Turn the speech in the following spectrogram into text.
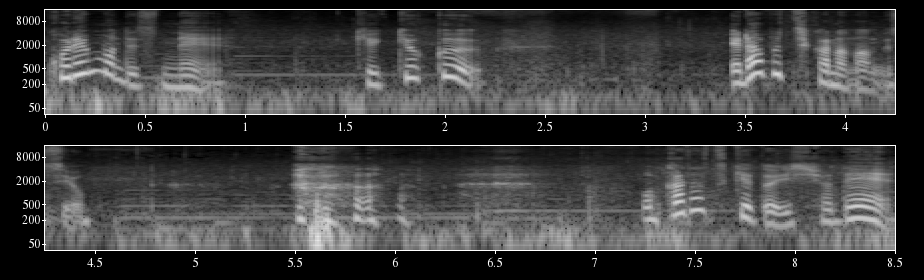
これもですね結局選ぶ力なんですよ。お片付けと一緒で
